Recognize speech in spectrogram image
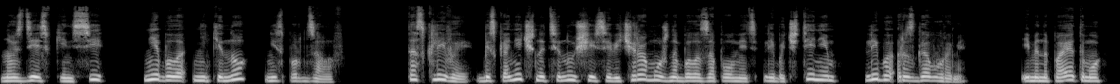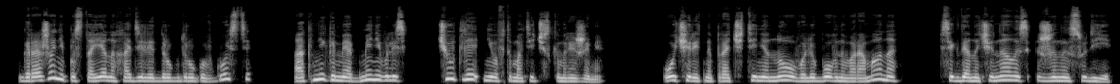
Но здесь, в Кинси, не было ни кино, ни спортзалов. Тоскливые, бесконечно тянущиеся вечера можно было заполнить либо чтением, либо разговорами. Именно поэтому горожане постоянно ходили друг к другу в гости, а книгами обменивались чуть ли не в автоматическом режиме. Очередь на прочтение нового любовного романа всегда начиналась с жены судьи,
